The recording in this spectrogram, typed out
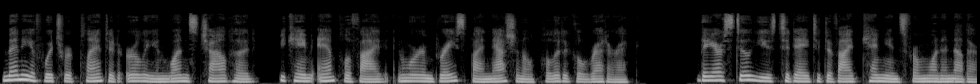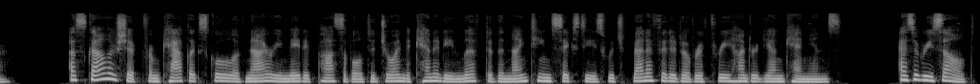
many of which were planted early in one's childhood, became amplified and were embraced by national political rhetoric. They are still used today to divide Kenyans from one another. A scholarship from Catholic School of Nyeri made it possible to join the Kennedy Lift of the 1960s, which benefited over 300 young Kenyans. As a result,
